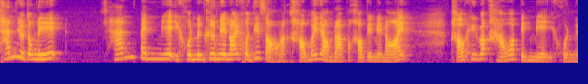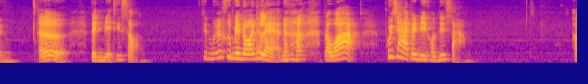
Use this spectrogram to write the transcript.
ฉันอยู่ตรงนี้ ฉันเป็นเมียอีกคนหนึ่งคือเมียน้อยคนที่สองอะเขาไม่ยอมรับว่าเขาเป็นเมียน้อย เขาคิดว่าเขาอะเป็นเมียอีกคนหนึ่งเออ เป็นเมียที่สองที่มันก็คือเมียน้อยนั่นแหละนะคะแต่ว่าผู้ชายไปมียคนที่สามเอ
